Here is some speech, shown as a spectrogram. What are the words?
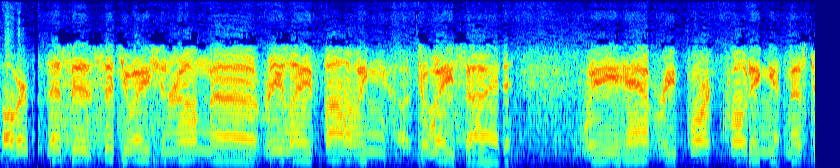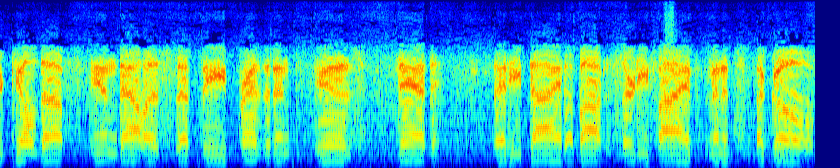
Over. This is Situation Room, uh, relay following uh, to Wayside. We have report quoting Mr. Kilduff in Dallas that the president is dead, that he died about 35 minutes ago.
